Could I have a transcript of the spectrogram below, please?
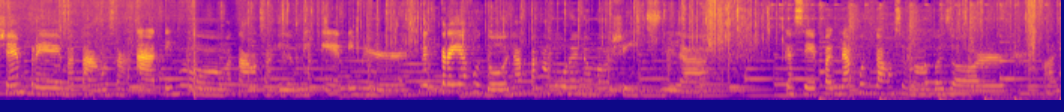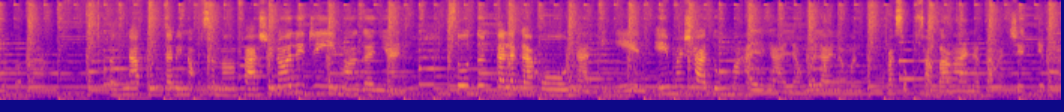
Siyempre, matangos ang ate mo. Matangos ang ilong ni ate Mir. Nag-try ako doon. Napakamura ng mga shades nila. Kasi pag napunta ako sa mga bazaar, ano pa ba? Pag napunta rin ako sa mga fashionology, mga ganyan. So, doon talaga ako natingin. Eh, masyadong mahal nga lang. Wala naman pasok sa banga na budget, di ba?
